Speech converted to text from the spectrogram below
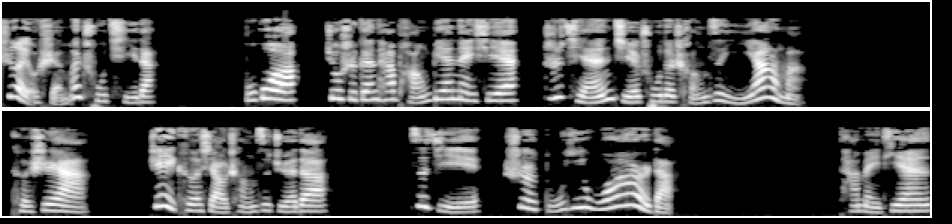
这有什么出奇的？不过就是跟它旁边那些之前结出的橙子一样嘛。可是呀，这颗小橙子觉得自己是独一无二的。它每天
